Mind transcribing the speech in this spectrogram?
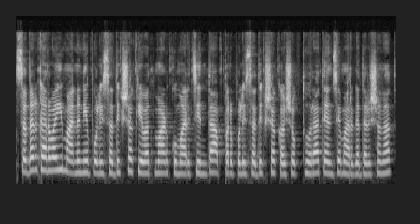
सदर कारवाई माननीय पोलीस अधीक्षक यवतमाळ कुमार चिंता अप्पर पोलीस अधीक्षक अशोक थोरात यांचे मार्गदर्शनात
